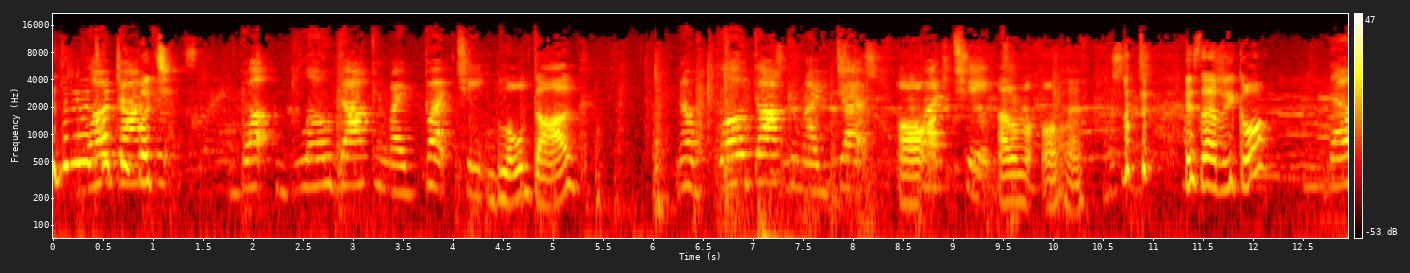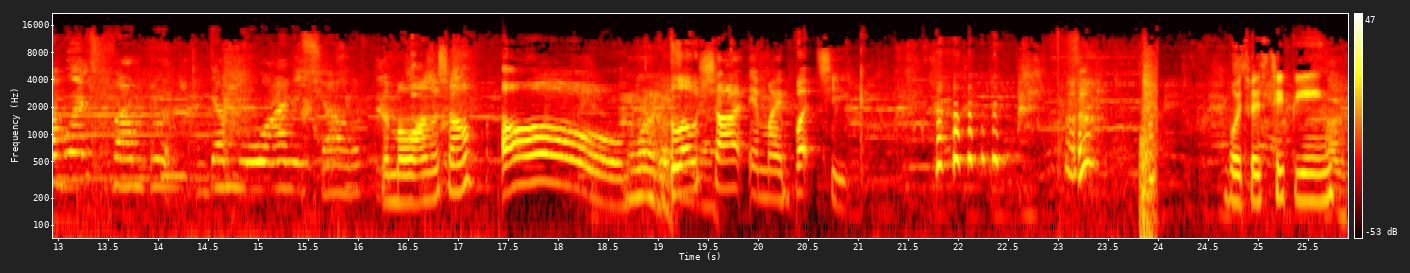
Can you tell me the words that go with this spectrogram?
It didn't even Blow touch your dock, butt. blow, blow dock in my butt cheek. Blow dog? No, blow dock in my just Oh, butt cheek. I don't know. Okay. Is that Rico? That was from the the Moana show. The Moana show? Oh! Blow shot in my butt cheek. Boy Toy's tipping. I would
